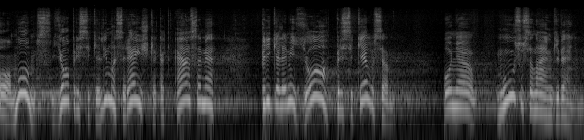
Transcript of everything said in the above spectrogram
O mums jo prisikėlimas reiškia, kad esame prikeliami jo prisikėlusiam, o ne mūsų senajam gyvenimui.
